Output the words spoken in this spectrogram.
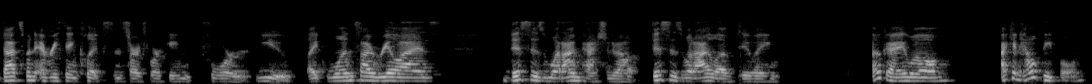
that's when everything clicks and starts working for you. Like once I realize this is what I'm passionate about, this is what I love doing. Okay, well, I can help people.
